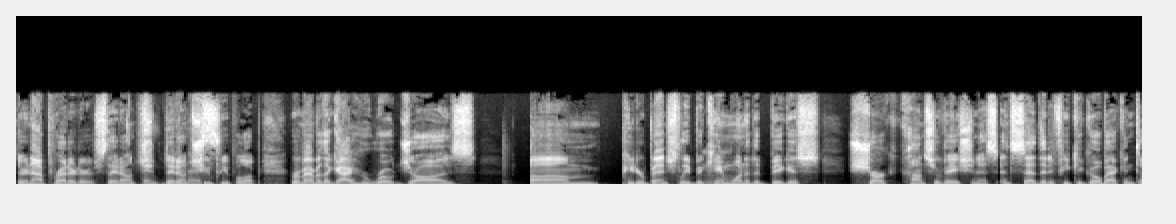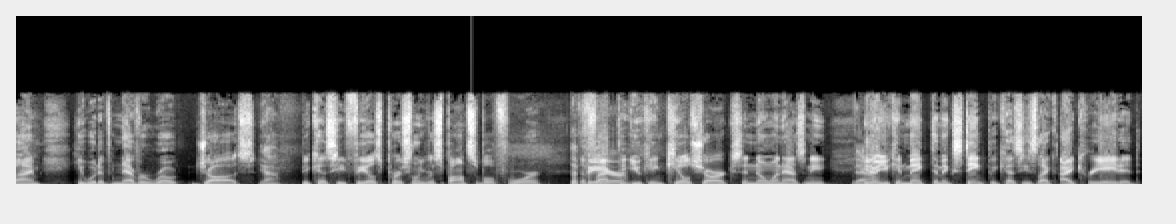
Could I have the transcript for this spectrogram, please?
They're not predators. They don't. Thank they don't chew people up. Remember the guy who wrote Jaws, um, Peter Benchley, became Mm-hmm. one of the biggest shark conservationists, and said that if he could go back in time, he would have never wrote Jaws. Yeah. because he feels personally responsible for The the, fact that you can kill sharks and no one has any. Yeah. You know, you can make them extinct because he's like, I created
